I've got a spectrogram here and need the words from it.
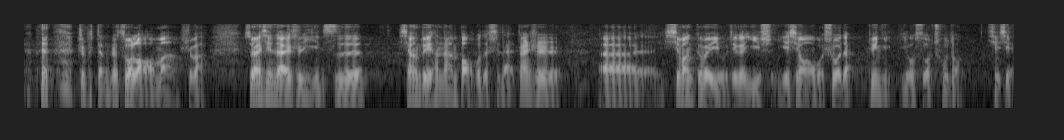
这不等着坐牢吗？是吧？虽然现在是隐私相对很难保护的时代，但是呃，希望各位有这个意识，也希望我说的对你有所触动。谢谢。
